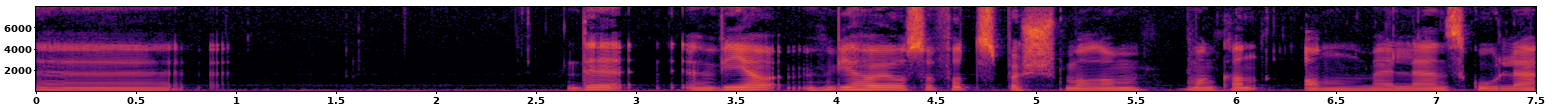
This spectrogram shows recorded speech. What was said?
Uh, det, vi, har, vi, har, jo også fått spørsmål om man kan anmelde en skole.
